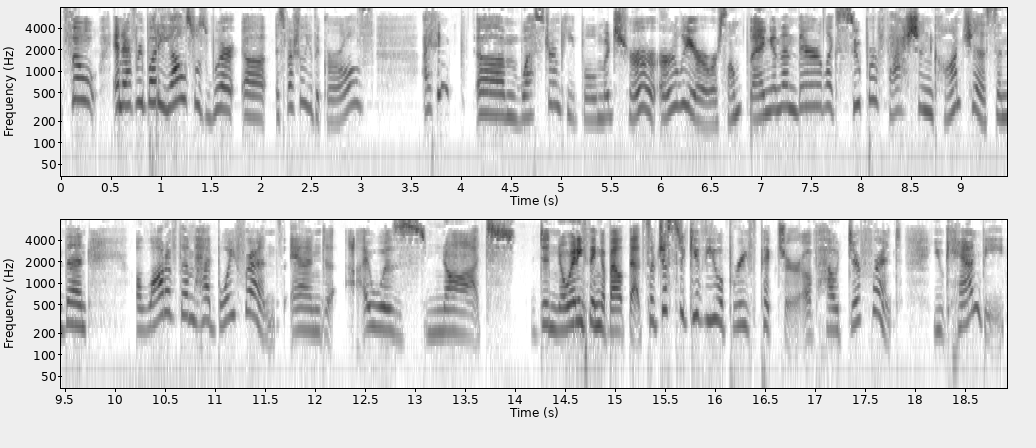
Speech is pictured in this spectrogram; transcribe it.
so, and everybody else was wearing, uh, especially the girls. I think um, Western people mature earlier or something, and then they're like super fashion conscious, and then a lot of them had boyfriends, and I was not, didn't know anything about that. So just to give you a brief picture of how different you can be,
